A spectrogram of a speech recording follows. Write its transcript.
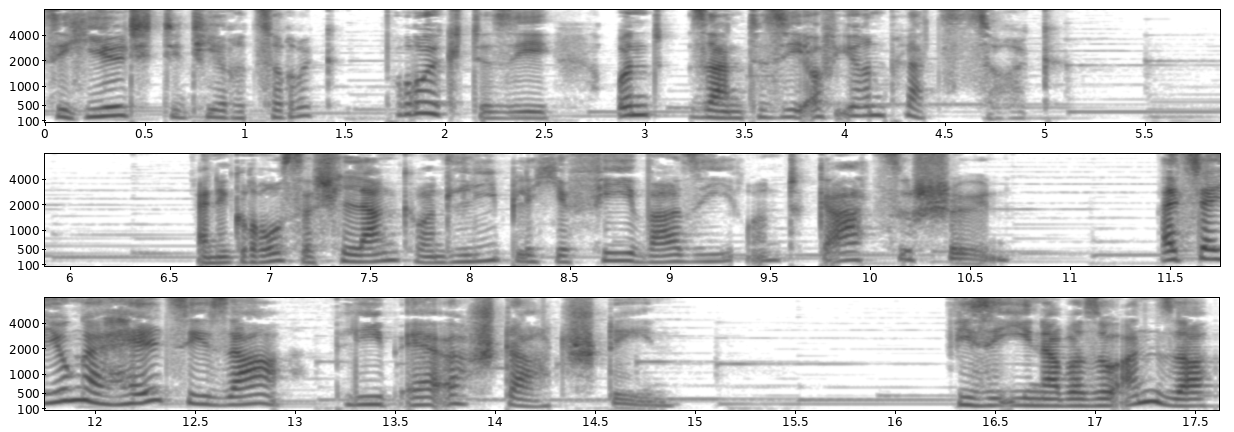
Sie hielt die Tiere zurück, beruhigte sie und sandte sie auf ihren Platz zurück. Eine große, schlanke und liebliche Fee war sie und gar zu schön. Als der junge Held sie sah, blieb er erstarrt stehen. Wie sie ihn aber so ansah,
